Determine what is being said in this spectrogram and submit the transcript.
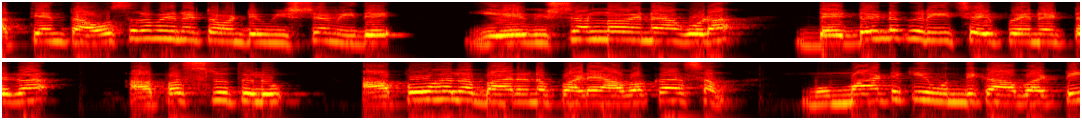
అత్యంత అవసరమైనటువంటి విషయం ఇదే. ఏ విషయంలో అయినా కూడా డెడ్ ఎండ్కు రీచ్ అయిపోయినట్టుగా అపశృతులు అపోహల బారిన పడే అవకాశం ముమ్మాటికి ఉంది కాబట్టి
